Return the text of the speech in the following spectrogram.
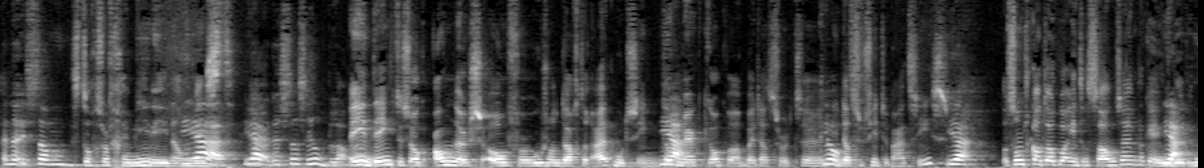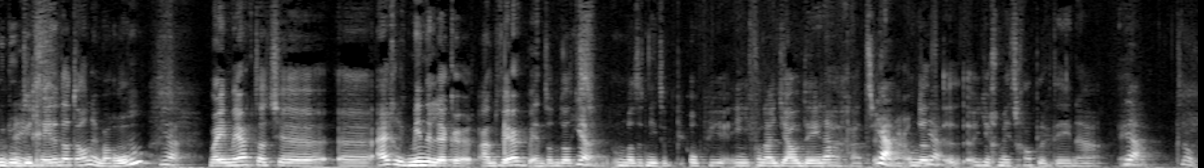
En dan is dan... Het is toch een soort chemie die je dan ja, mist. ja, dus dat is heel En belangrijk. je denkt dus ook anders over hoe zo'n dag eruit moet zien. Dat Ja. merk ik ook wel bij dat soort, eh, in dat soort situaties. Ja, Soms kan het ook wel interessant zijn. Oké, hoe, Ja, doet, hoe doet diegene dat dan en waarom? ja, Maar je merkt dat je eh, eigenlijk minder lekker aan het werk bent. Omdat, Ja. omdat het niet op, op je, in- vanuit jouw DNA gaat, zeg Ja, maar. Omdat ja. eh, je gemeenschappelijk DNA... ja, klopt.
